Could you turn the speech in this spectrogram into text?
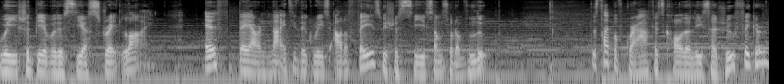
we should be able to see a straight line. If they are 90 degrees out of phase, we should see some sort of loop. This type of graph is called a Lissajous figure.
